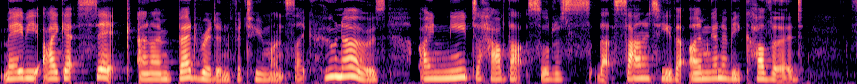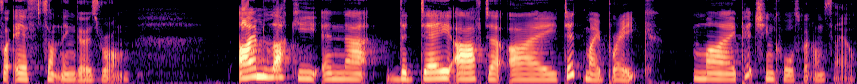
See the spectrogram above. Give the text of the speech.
maybe I get sick and I'm bedridden for two months. Like, who knows? I need to have that sort of that sanity that I'm going to be covered for if something goes wrong. I'm lucky in that the day after I did my break, my pitching course went on sale.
